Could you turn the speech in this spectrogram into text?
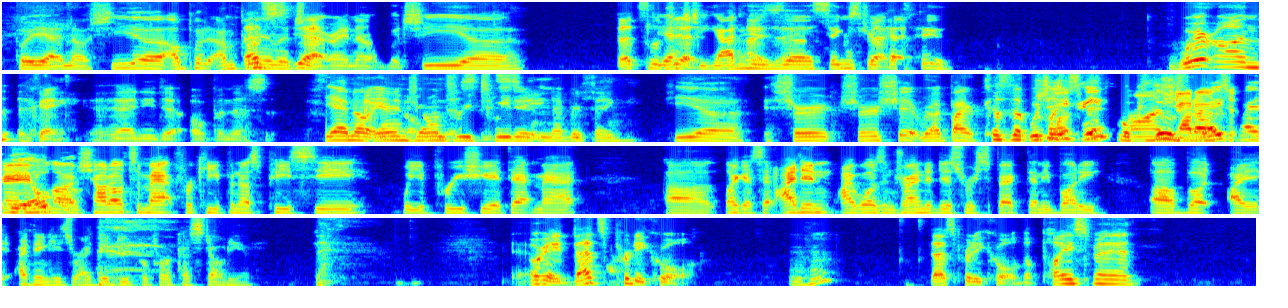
But yeah, no, she. Uh, I'll put. I'm putting it in the That's- chat yeah. right now. But she. uh That's legit. Yeah, she got his I uh, signature respect. tattoo. Where on? Okay, I need to open this. Yeah, no, I need to Aaron Jones this and retweeted and everything. He uh sure sure shit right by because the which is placement on- it was Shout out right to by hey, hold on. Shout out to Matt for keeping us PC. We appreciate that, Matt. Uh, like I said, I didn't I wasn't trying to disrespect anybody, uh, but I, I think he's right. They do prefer custodian. Okay, that's pretty cool. Mhm. That's pretty cool. The placement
